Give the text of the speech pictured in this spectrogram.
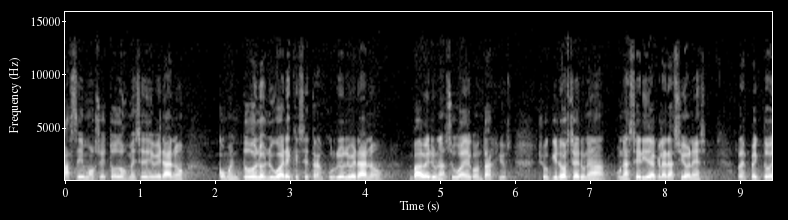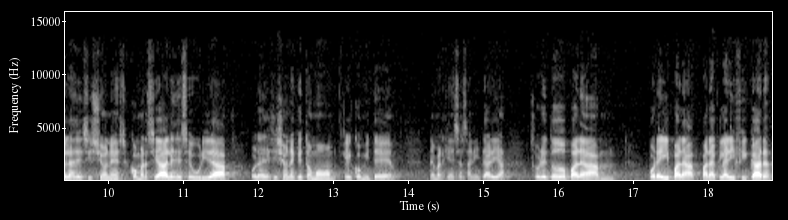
pasemos estos dos meses de verano, como en todos los lugares que se transcurrió el verano, va a haber una suba de contagios. Yo quiero hacer una, serie de aclaraciones respecto de las decisiones comerciales, de seguridad, o las decisiones que tomó el Comité de Emergencia Sanitaria, sobre todo para, por ahí para, para clarificar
